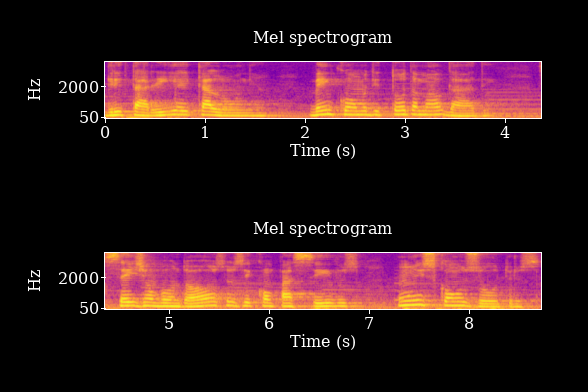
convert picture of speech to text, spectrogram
gritaria e calúnia bem como de toda maldade. Sejam bondosos e compassivos uns com os outros,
